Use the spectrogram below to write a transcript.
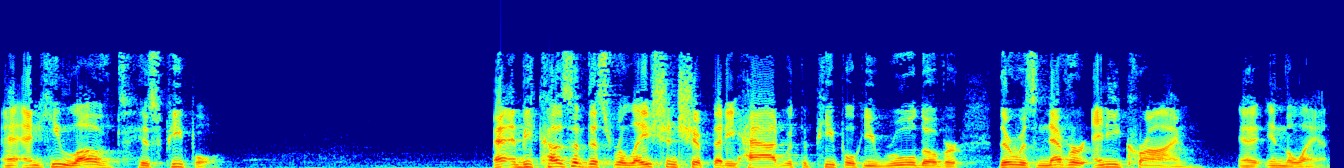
and, and he loved his people. And because of this relationship that he had with the people he ruled over, there was never any crime Uh, in the land.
